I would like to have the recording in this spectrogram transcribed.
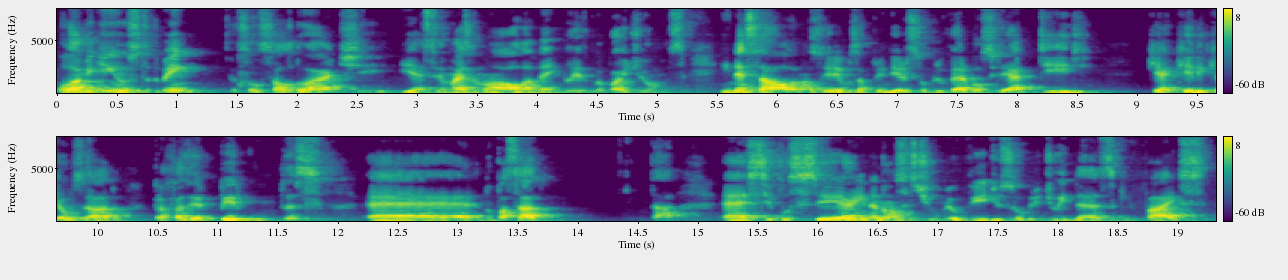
Olá, amiguinhos, tudo bem? Eu sou o Saulo Duarte e essa é mais uma aula da Inglês Global Idiomas. E nessa aula nós iremos aprender sobre o verbo auxiliar did, que é aquele que é usado para fazer perguntas é, no passado. Tá? É, se você ainda não assistiu o meu vídeo sobre do e does, que faz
